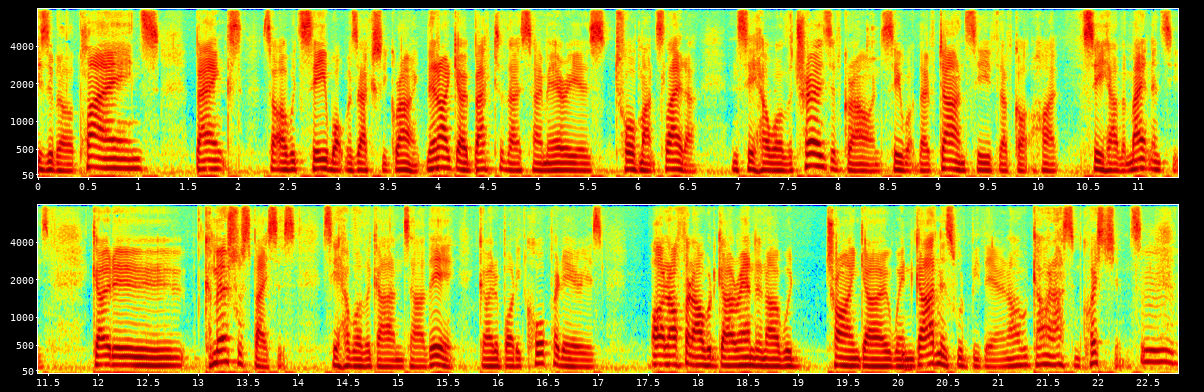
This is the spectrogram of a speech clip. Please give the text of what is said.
Isabella Plains, Banks. So I would see what was actually growing. Then I'd go back to those same areas 12 months later and see how well the trees have grown, see what they've done, see if they've got high, see how the maintenance is. Go to commercial spaces, see how well the gardens are there. Go to body corporate areas. And often I would go around and I would try and go when gardeners would be there and I would go and ask some questions mm.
